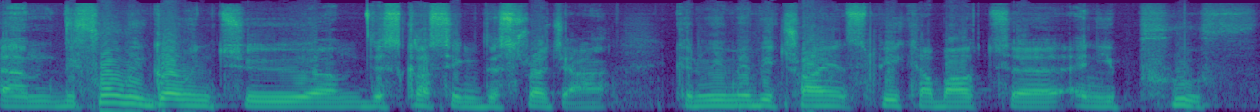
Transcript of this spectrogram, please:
Um, before we go into um, discussing this raj'ah, can we maybe try and speak about uh, any proof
